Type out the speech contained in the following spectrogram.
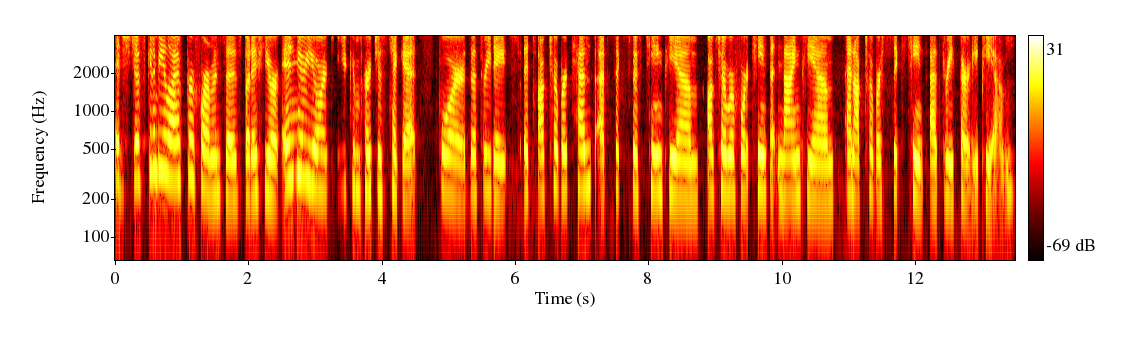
It's just going to be live performances, but if you're in New York, you can purchase tickets for the three dates. It's October 10th at 6:15 p.m., October 14th at 9 p.m., and October 16th at 3:30 p.m.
